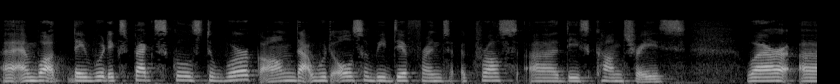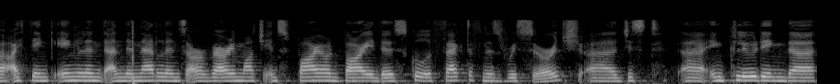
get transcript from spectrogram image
uh, and what they would expect schools to work on, that would also be different across uh, these countries. Where uh, I think England and the Netherlands are very much inspired by the school effectiveness research, uh, just uh, including the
